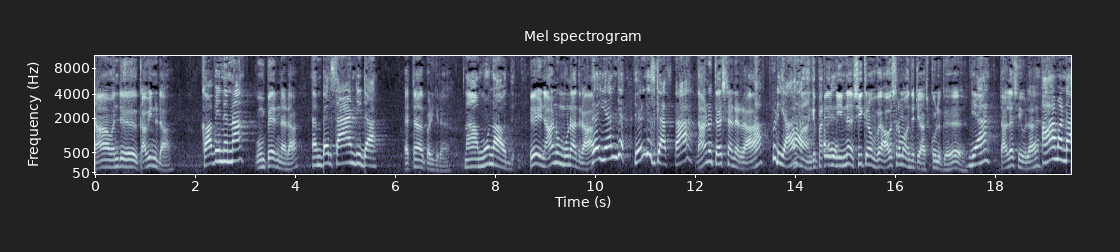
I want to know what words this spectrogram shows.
நான் வந்து கவினுடா கவின்னா உன் பேர் என்னடா? என் பேர் சாண்டிடா. எத்தனாவது படிக்கிற? நான் மூணாவது. ஏய் நானும் மூணாவதுடா. ஏய் எந்த எந்த கிளாஸ்டா நானும் தேர்ட் ஸ்டாண்டர்டா அப்படியா? நீ என்ன சீக்கிரம் அவசரமா வந்துட்டியா ஸ்கூலுக்கு? ஏன்? தலை சீவுல. ஆமாண்டா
